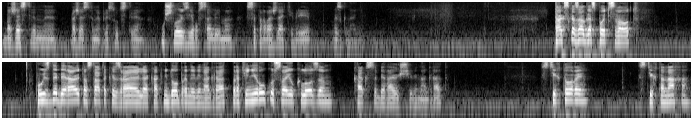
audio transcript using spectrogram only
божественное, божественное присутствие ушло из Иерусалима сопровождать евреев в изгнании. Так сказал Господь Сваот. Пусть добирают остаток Израиля, как недобранный виноград. Протяни руку свою к лозам, как собирающий виноград. Стих Торы, стих Танаха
